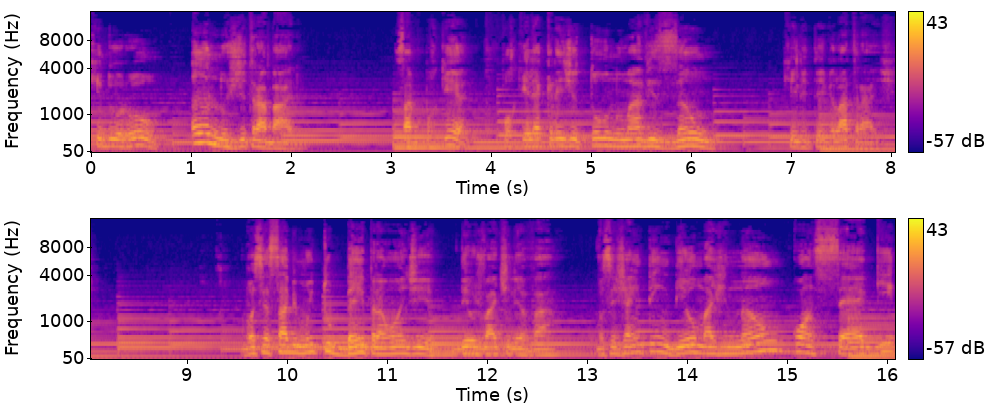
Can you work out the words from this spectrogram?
que durou anos de trabalho. Sabe por quê? Porque ele acreditou numa visão que ele teve lá atrás. Você sabe muito bem para onde Deus vai te levar. Você já entendeu, mas não consegue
